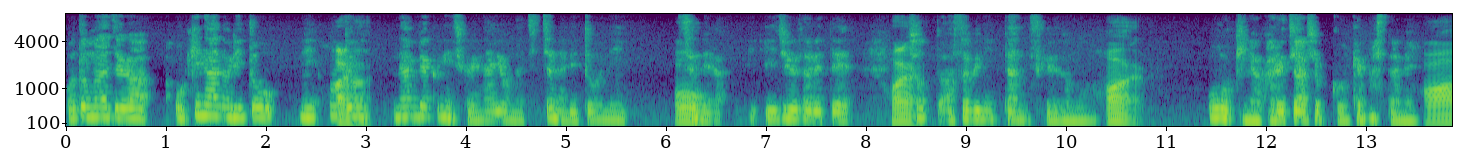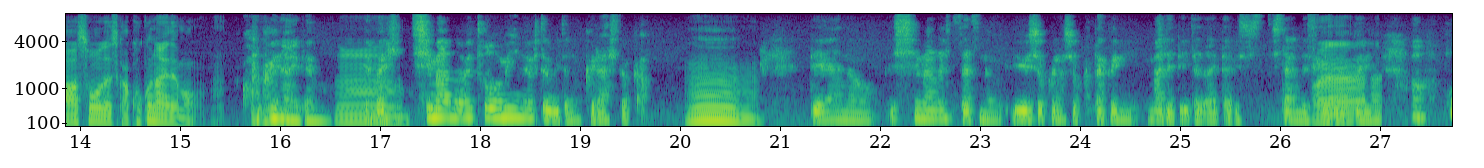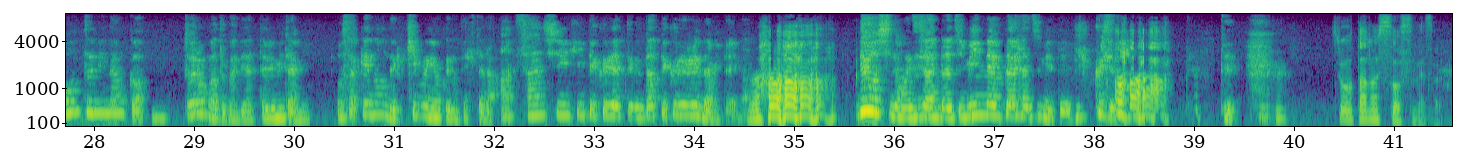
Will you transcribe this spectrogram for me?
お友達が沖縄の離島に本当に何百人しかいないようなちっちゃな離島に住んでら移住されて、はい、ちょっと遊びに行ったんですけれども、はい、大きなカルチャーショックを受けましたね。ああそうですか。国内でも。国内でも。やっぱり島の島民の人々の暮らしとか。であの島の人たちの夕食の食卓に混ぜていただいたりしたんですけどやっぱり。あ本当になんかドラマとかでやってるみたいにお酒飲んで気分良くなってきたらあ三振弾いてくれって歌ってくれるんだみたいな。漁師のおじさんたちみんな歌い始めてびっくりしたって。超楽しそうですねそれ。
